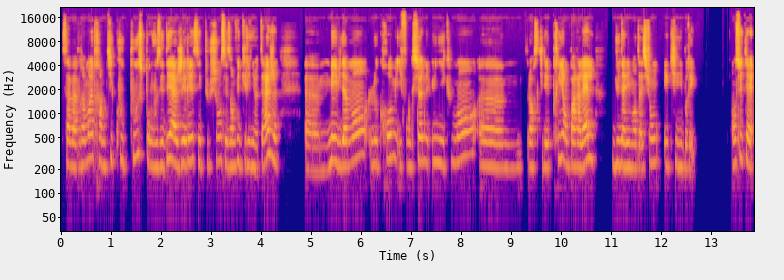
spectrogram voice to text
ça va vraiment être un petit coup de pouce pour vous aider à gérer ces pulsions, ces envies de grignotage. Euh, mais évidemment, le chrome, il fonctionne uniquement euh, lorsqu'il est pris en parallèle d'une alimentation équilibrée. Ensuite, il y a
